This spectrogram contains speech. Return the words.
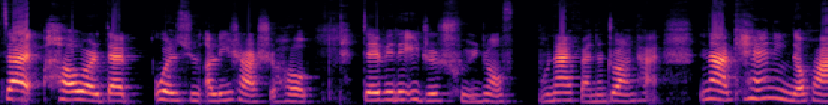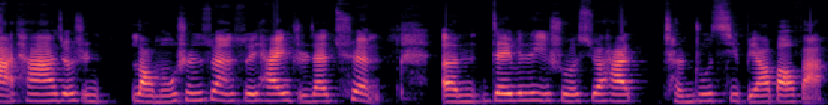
在 Howard 在问询 Alicia 时候，David Lee 一直处于这种不耐烦的状态。那 Canning 的话，他就是老谋深算，所以他一直在劝，嗯，David Lee 说需要他沉住气，不要爆发。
